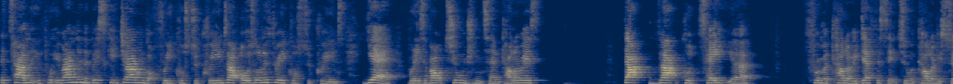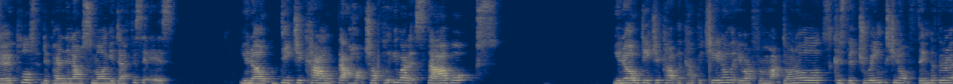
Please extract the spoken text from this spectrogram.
the time that you put your hand in the biscuit jar and got three custard creams out? Oh, it's only three custard creams. Yeah, but it's about 210 calories that that could take you from a calorie deficit to a calorie surplus, depending how small your deficit is. You know, did you count that hot chocolate you had at Starbucks? You know, did you count the cappuccino that you had from McDonald's? Because the drinks, you don't think of them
